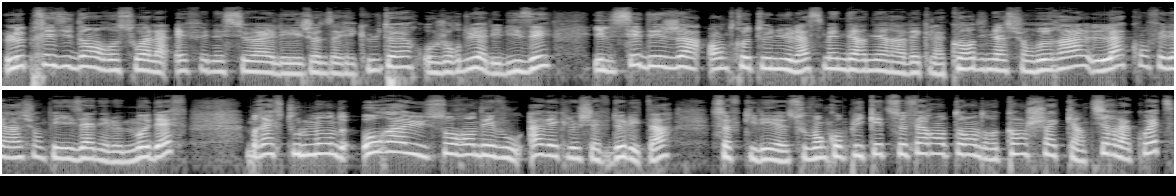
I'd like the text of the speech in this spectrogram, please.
Le président reçoit la FNSEA et les jeunes agriculteurs aujourd'hui à l'Elysée. Il s'est déjà entretenu la semaine dernière avec la coordination rurale, la Confédération paysanne et le MODEF. Bref, tout le monde aura eu son rendez-vous avec le chef de l'État. Sauf qu'il est souvent compliqué de se faire entendre quand chacun tire la couette.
